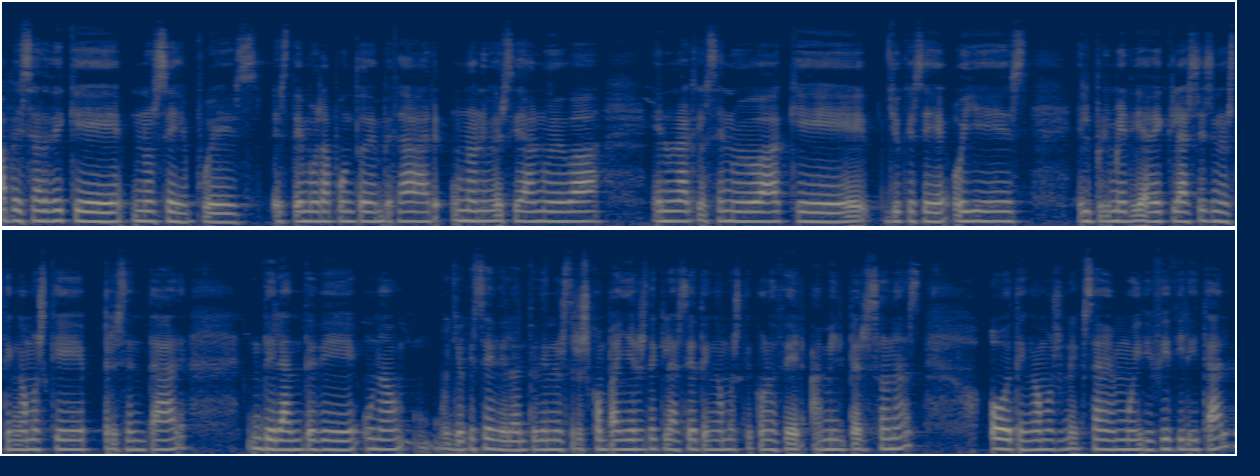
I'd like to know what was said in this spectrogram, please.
a pesar de que, no sé, pues estemos a punto de empezar una universidad nueva, en una clase nueva, que yo qué sé, hoy es el primer día de clases y nos tengamos que presentar delante de una, yo qué sé, delante de nuestros compañeros de clase o tengamos que conocer a mil personas o tengamos un examen muy difícil y tal,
